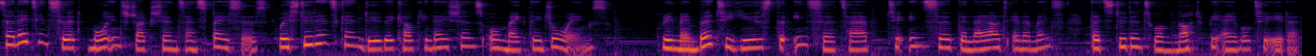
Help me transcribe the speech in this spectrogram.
So let's insert more instructions and spaces where students can do their calculations or make their drawings. Remember to use the Insert tab to insert the layout elements that students will not be able to edit.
